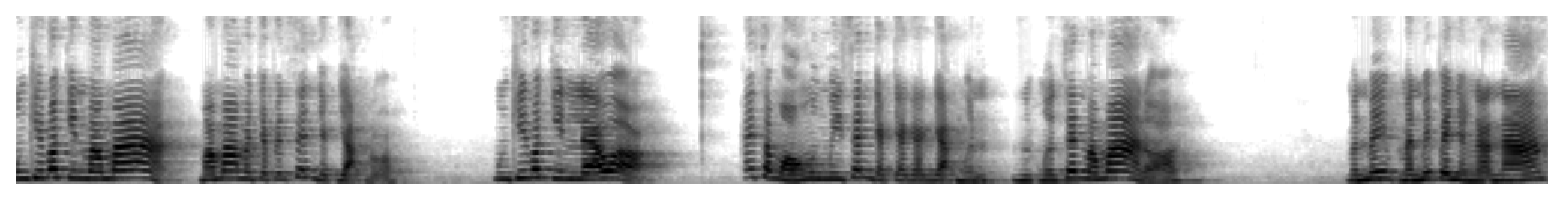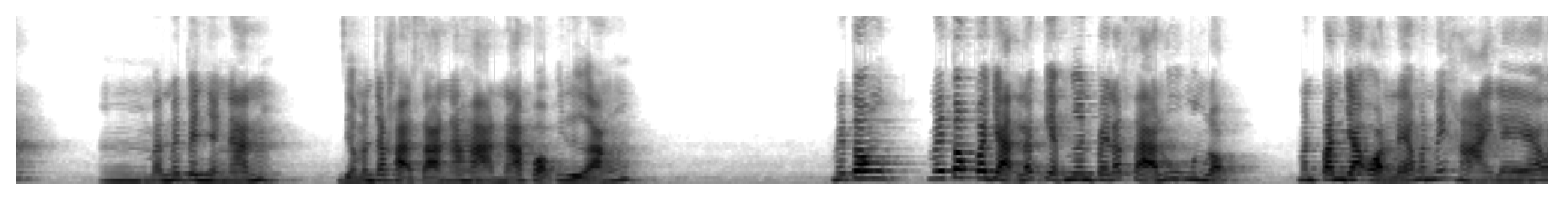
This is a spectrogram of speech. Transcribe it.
มึงคิดว่ากินมาม่า มาม่ามันจะเป็นเส้นหยักๆหรอ มึงคิดว่ากินแล้วอะ ให้สมองมึงมีเส้นหยักๆๆๆเหมือน เหมือนเส้นมาม่าเหรอ มันไม่ มันไม่เป็นอย่างนั้นนะ อืม มันไม่เป็นอย่างนั้น เดี๋ยวมันจะขาดสารอาหารนะ ปอบพี่เหลือง ไม่ต้อง ไม่ต้องประหยัดแล้วเก็บเงินไปรักษาลูกมึงหรอก มันปัญญาอ่อนแล้วมันไม่หายแล้ว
